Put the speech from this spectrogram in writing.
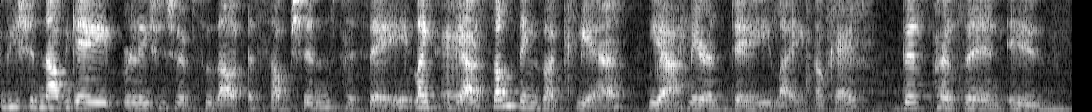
we should navigate relationships without assumptions per se. Like, okay. yeah, some things are clear. Yeah. Like clear as day. Like, okay. This person is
